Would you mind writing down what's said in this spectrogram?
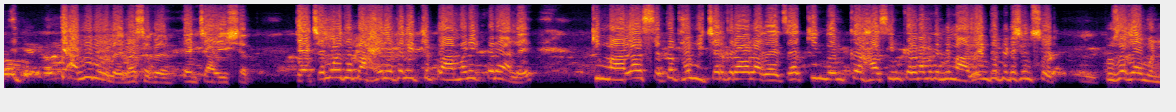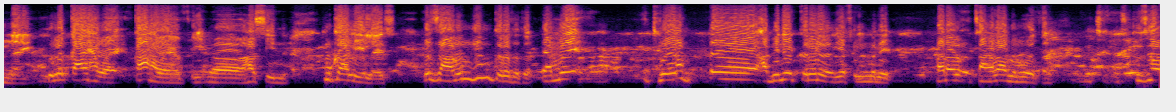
ते अनुभवलंय ना सगळं त्यांच्या आयुष्यात. त्याच्यामुळे ते बाहेर येताना इतके प्रामाणिकपणे आले की मला सतत हा विचार करावा लागायचा की नेमकं हा सीन करण्यामध्ये मी माझं इंटरप्रिटेशन सोड. तुझं काय म्हणणं आहे? तुला काय हवाय? का हवाय हा हा सीन तू का लिहिलायस? हे जाणून घेऊन करत होतं. त्यामुळे थ्रूआउट अभिनय करणं या फिल्ममध्ये फार चांगला अनुभव होता. तुझा?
